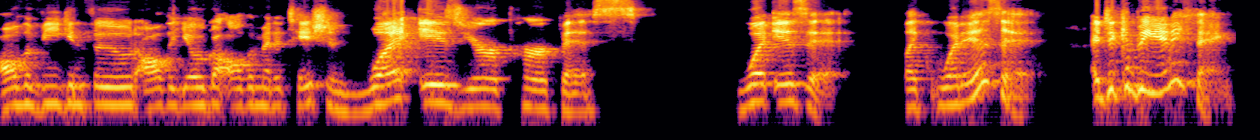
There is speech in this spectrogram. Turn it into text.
all the vegan food, all the yoga, all the meditation. What is your purpose? What is it? Like, what is it? It can be anything.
